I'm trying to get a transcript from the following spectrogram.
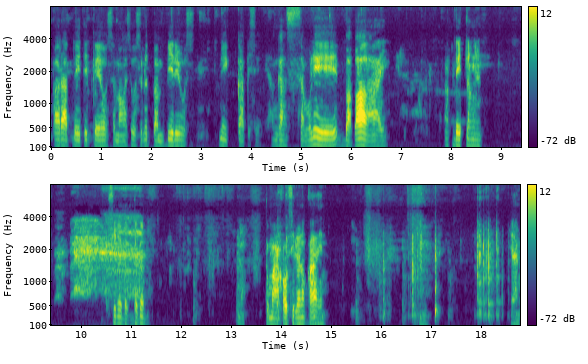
para updated kayo sa mga susunod pang videos ni Kapise. Hanggang sa muli, bye-bye. Update lang yan. Kasi. No, tumakaw sila ng kain. Hmm. Yan.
